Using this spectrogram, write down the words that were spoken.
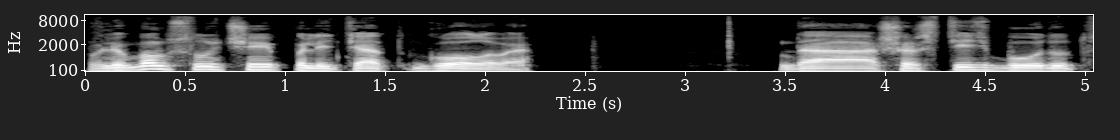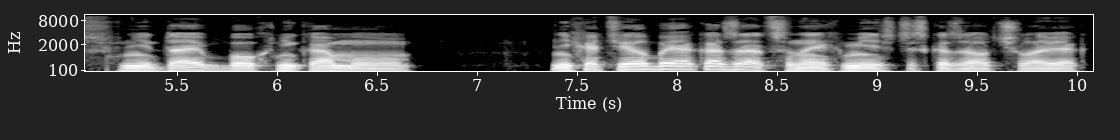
В любом случае полетят головы. Да, шерстить будут, не дай бог никому. Не хотел бы я оказаться на их месте, сказал человек.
